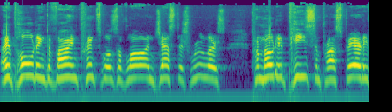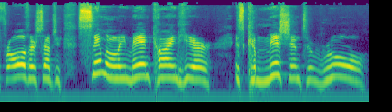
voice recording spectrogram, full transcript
Upholding divine principles of law and justice, rulers promoted peace and prosperity for all their subjects. Similarly, mankind here is commissioned to rule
